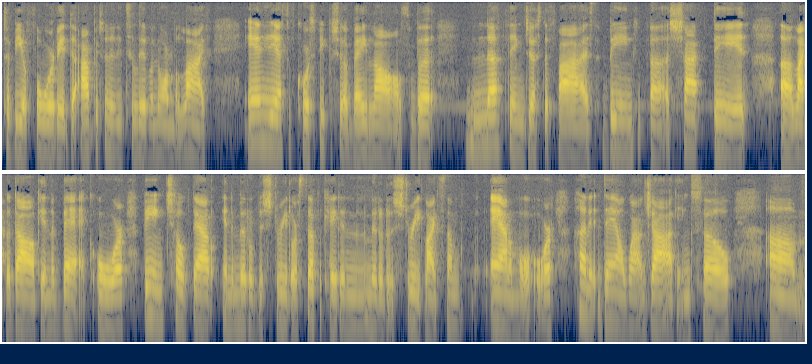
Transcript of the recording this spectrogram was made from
to be afforded the opportunity to live a normal life. And yes, of course, people should obey laws, but nothing justifies being uh, shot dead uh, like a dog in the back, or being choked out in the middle of the street, or suffocated in the middle of the street like some animal, or hunted down while jogging. So, um,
